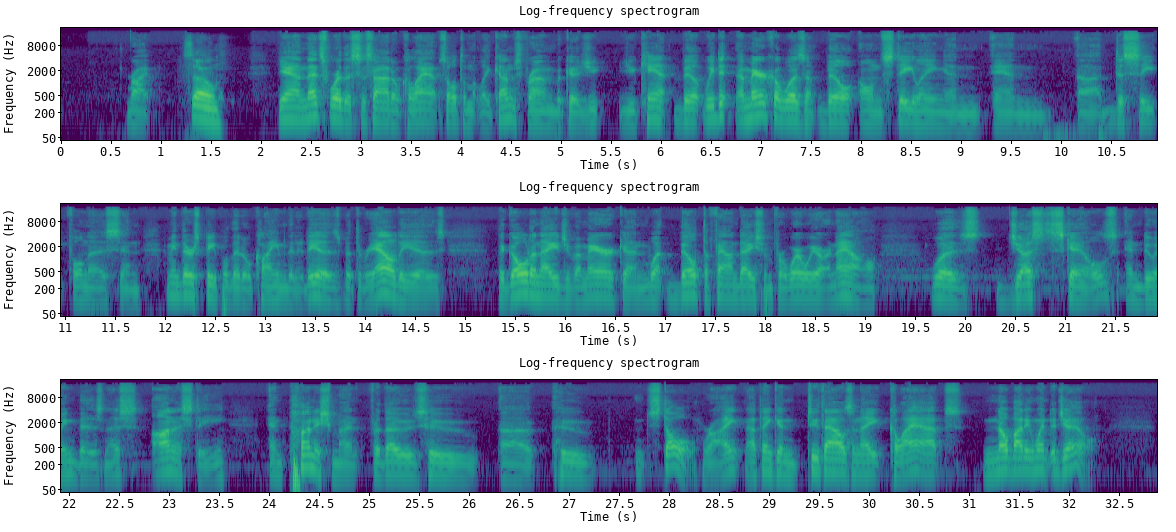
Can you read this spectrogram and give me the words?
right. So. Yeah, and that's where the societal collapse ultimately comes from because you you can't build. We did, America wasn't built on stealing and and uh, deceitfulness and I mean there's people that'll claim that it is, but the reality is the golden age of America and what built the foundation for where we are now was just scales and doing business, honesty, and punishment for those who uh, who stole. Right? I think in 2008 collapse, nobody went to jail.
